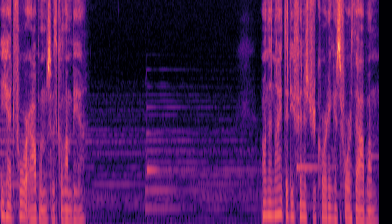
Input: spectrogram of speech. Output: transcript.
He had four albums with Columbia. On the night that he finished recording his fourth album,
